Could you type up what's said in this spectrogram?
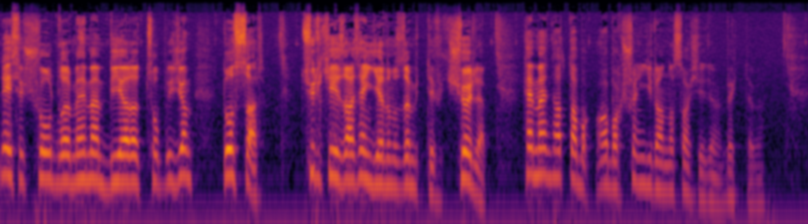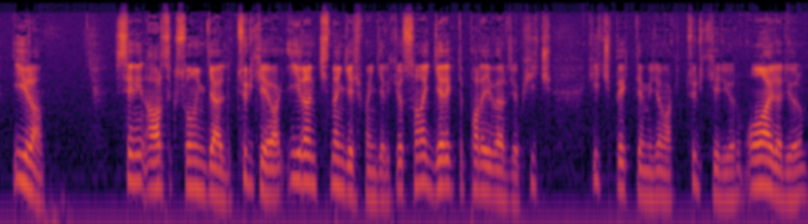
Neyse şu hemen bir ara toplayacağım. Dostlar Türkiye zaten yanımızda müttefik. Şöyle hemen hatta bak aa bak şu an İran'la savaş ediyorum. Bekle be. İran senin artık sonun geldi. Türkiye bak İran içinden geçmen gerekiyor. Sana gerekli parayı vereceğim. Hiç hiç beklemeyeceğim. Bak Türkiye diyorum. Onayla diyorum.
